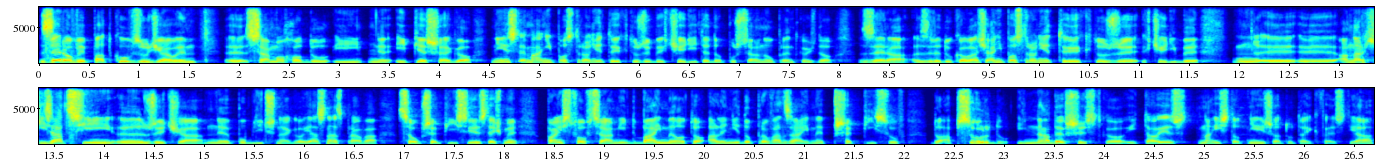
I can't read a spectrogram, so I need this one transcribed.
zero wypadków z udziałem samochodu i, i pieszego. Nie jestem ani po stronie tych, którzy by chcieli tę dopuszczalną prędkość do zera zredukować, ani po stronie tych, którzy chcieliby mm, y, y, anarchizacji y, życia publicznego. Jasna sprawa, są przepisy, jesteśmy państwowcami, dbajmy o to, ale nie doprowadzajmy przepisów do absurdu. I nade wszystko, i to jest najistotniejsza tutaj kwestia,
